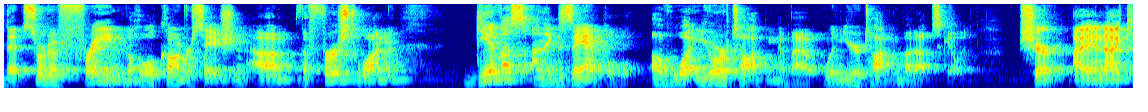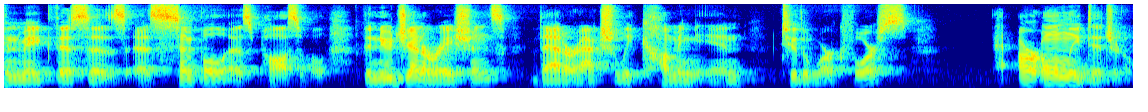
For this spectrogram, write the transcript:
that sort of frame the whole conversation. Um, the first one, give us an example of what you're talking about when you're talking about upskilling. Sure, I, and I can make this as, as simple as possible. The new generations that are actually coming in to the workforce are only digital.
